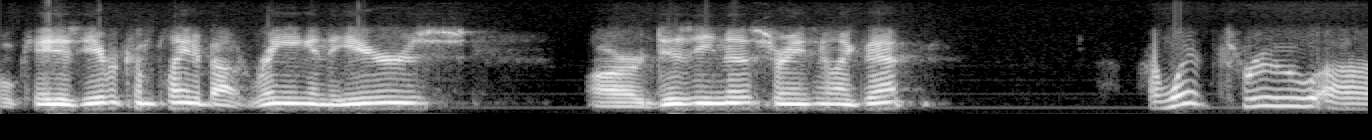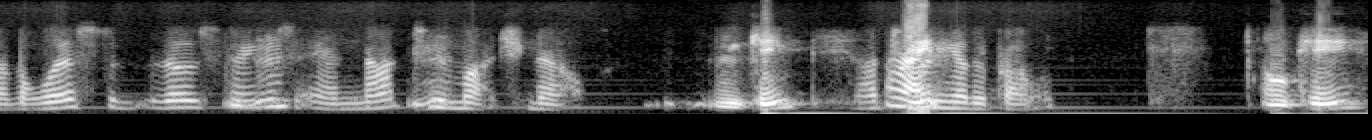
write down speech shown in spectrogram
Okay. Does he ever complain about ringing in the ears or dizziness or anything like that? I went through uh, the list of those Mm-hmm. things, and not too much. No, Okay. not All too right. many other problems. Okay.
